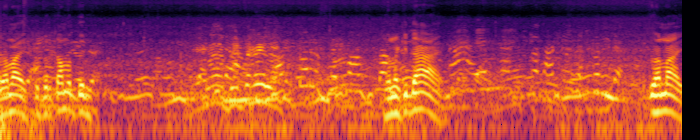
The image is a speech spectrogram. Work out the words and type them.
জামাই, তোদের কামড় দিন। জামাই কি দেখায়? জামাই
